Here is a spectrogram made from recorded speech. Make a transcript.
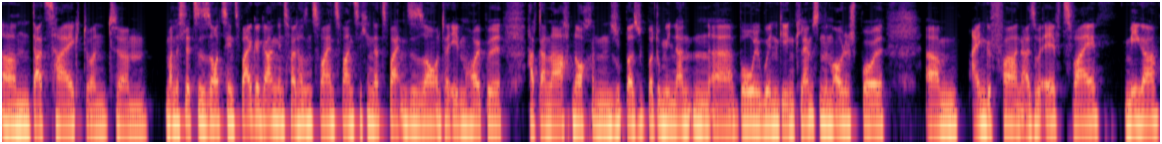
ähm, da zeigt. Und ähm, man ist letzte Saison 10-2 gegangen in 2022 in der zweiten Saison unter eben Heupel, hat danach noch einen super, super dominanten äh, Bowl-Win gegen Clemson im Orange Bowl ähm, eingefahren, also 11-2 mega,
